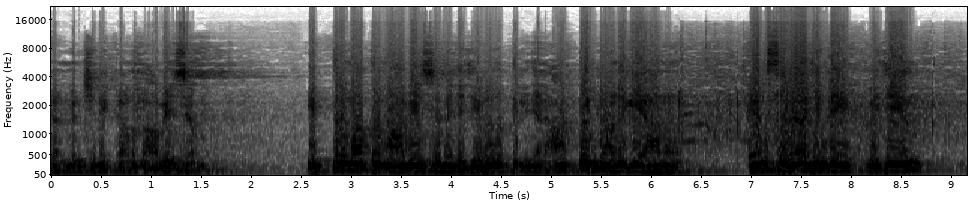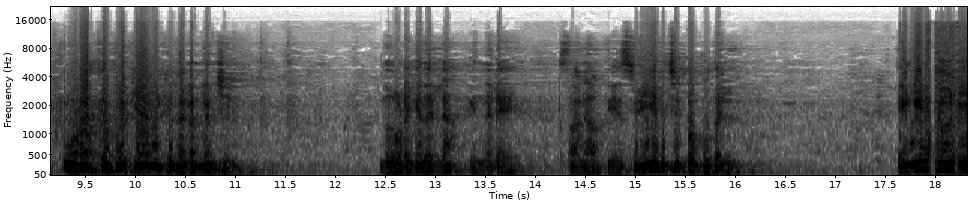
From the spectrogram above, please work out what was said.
കൺവെൻഷനിൽ കാണുന്ന ആവേശം. ഇത്രമാത്രം ആവേശം എന്റെ ജീവിതത്തിൽ ഞാൻ ആദ്യം കാണുകയാണ് എം സ്വരാജിന്റെ വിജയം ഉറക്കെ പ്രഖ്യാപിക്കുന്ന കൺവെൻഷൻ ഇത് തുടങ്ങിയതല്ല ഇന്നലെ സ്ഥാനാർത്ഥിയെ സ്വീകരിച്ചപ്പോൾ മുതൽ എങ്ങനെയാണ് ഈ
